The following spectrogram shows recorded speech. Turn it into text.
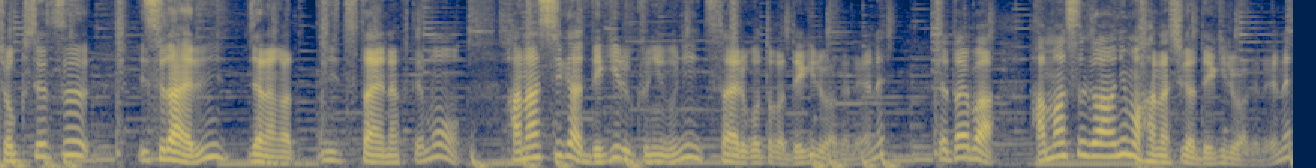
直接イスラエルにじゃなかに伝えなくても話ができる国々に伝えることができるわけだよね。例えばハマス側にも話ができるわけだよね。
